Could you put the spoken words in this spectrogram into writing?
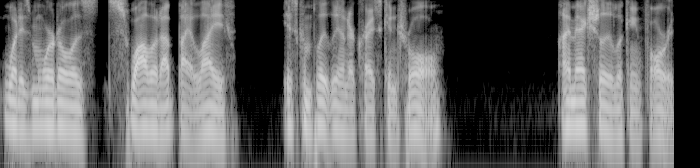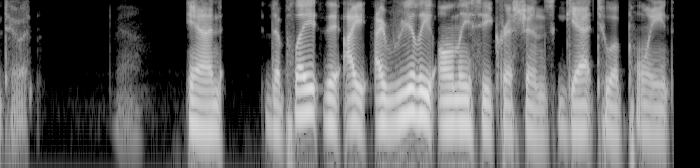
what is mortal is swallowed up by life is completely under Christ's control, I'm actually looking forward to it. Yeah. And the play the, I, I really only see Christians get to a point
